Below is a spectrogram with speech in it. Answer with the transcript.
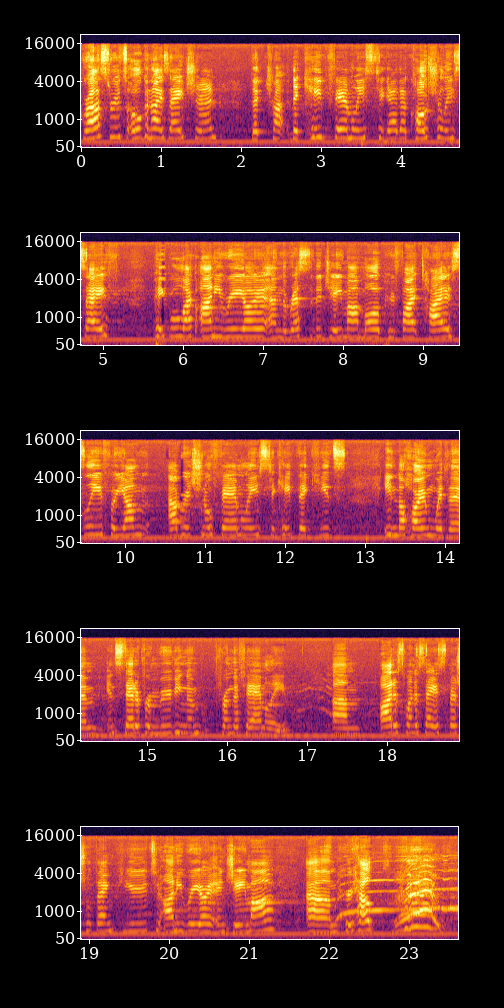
grassroots organisation that, that keep families together, culturally safe, People like Ani Rio and the rest of the GMA mob who fight tirelessly for young Aboriginal families to keep their kids in the home with them instead of removing them from the family. Um, I just want to say a special thank you to Ani Rio and Jima um, who helped.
